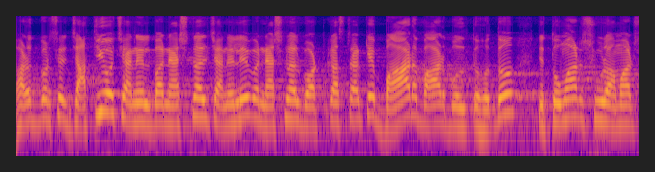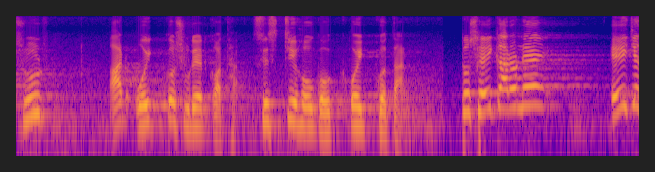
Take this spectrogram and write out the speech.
ভারতবর্ষের জাতীয় চ্যানেল বা ন্যাশনাল চ্যানেলে বা ন্যাশনাল ব্রডকাস্টারকে বারবার বলতে হতো যে তোমার সুর আমার সুর আর ঐক্য সুরের কথা, সৃষ্টি হোক ঐক্যতান। তো সেই কারণে এই যে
